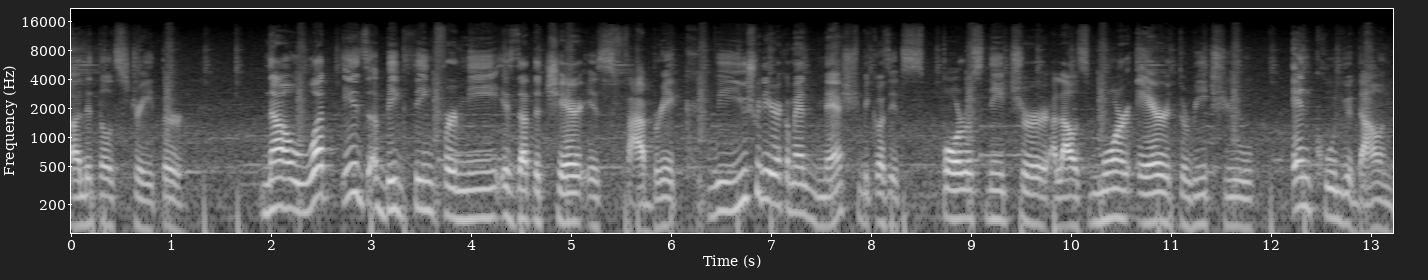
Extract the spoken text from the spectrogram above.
a little straighter. Now, what is a big thing for me is that the chair is fabric. We usually recommend mesh because its porous nature allows more air to reach you and cool you down,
